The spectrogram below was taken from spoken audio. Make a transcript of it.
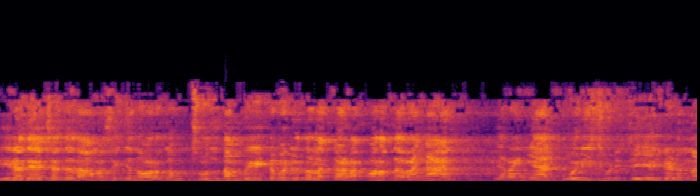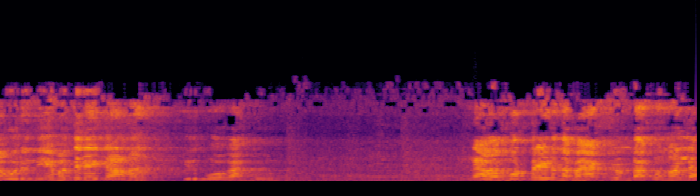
തീരദേശത്ത് താമസിക്കുന്നവർക്കും സ്വന്തം വീട്ടുമുറ്റത്തുള്ള കടപ്പുറത്ത് ഇറങ്ങാൻ ഇറങ്ങിയാൽ പോലീസ് പിടിച്ച് ജയിലിലിടുന്ന ഒരു നിയമത്തിലേക്കാണ് ഇത് പോകാൻ പോകുന്നത്. അല്ലാതെ മുട്ടയിടുന്ന ഫാക്ടറി ഉണ്ടാക്കുന്നല്ല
